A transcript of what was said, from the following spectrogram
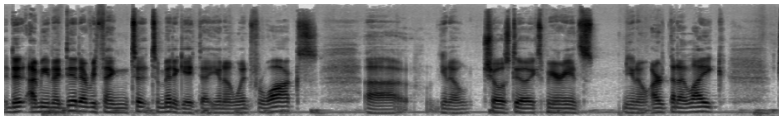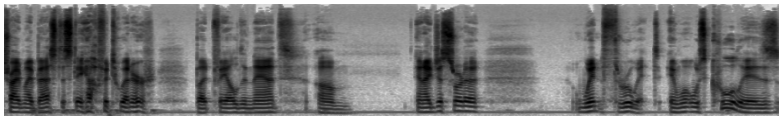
I did I mean I did everything to to mitigate that you know went for walks uh you know chose to experience you know art that I like tried my best to stay off of Twitter but failed in that. Um and I just sort of went through it. And what was cool is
